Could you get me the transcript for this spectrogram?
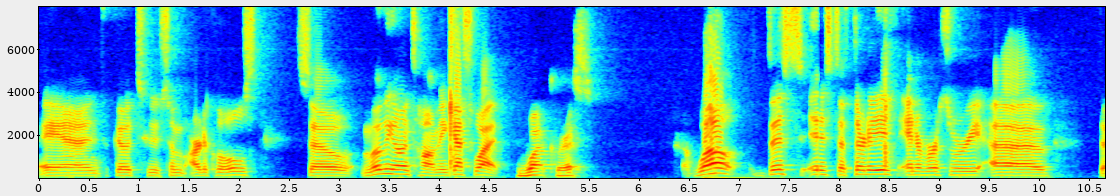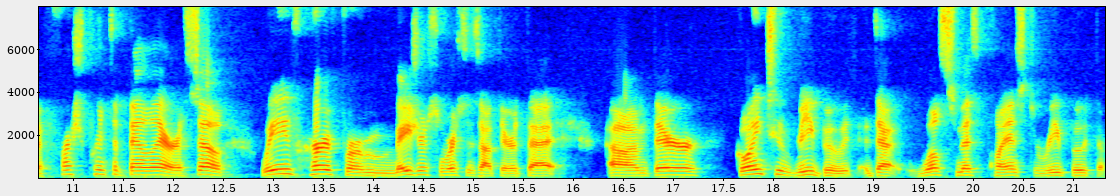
and go to some articles. So, moving on, Tommy, guess what? What, Chris? Well, this is the 30th anniversary of the Fresh Prince of Bel Air. So, we've heard from major sources out there that um, they're going to reboot, that Will Smith plans to reboot the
